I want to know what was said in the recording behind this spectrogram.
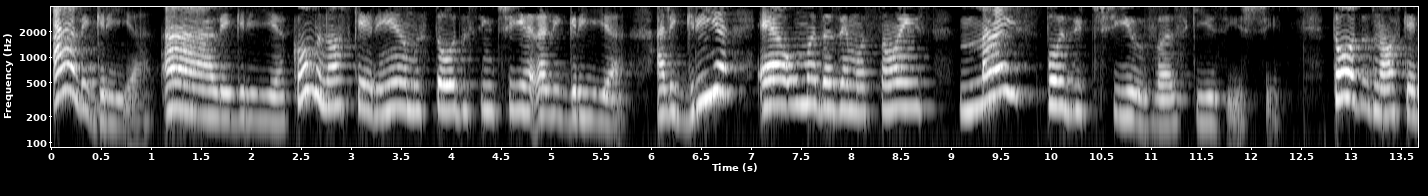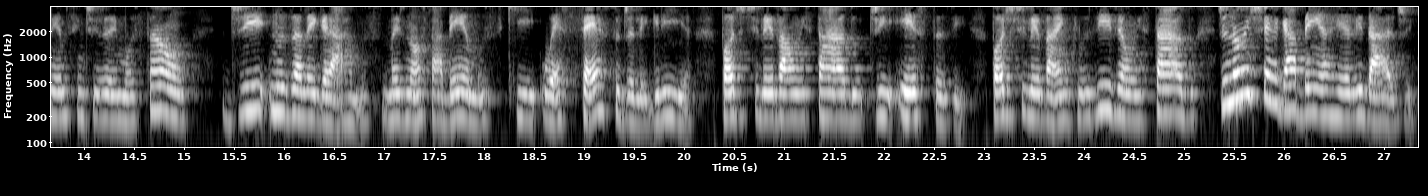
A alegria, a alegria, como nós queremos todos sentir alegria. Alegria é uma das emoções mais positivas que existe. Todos nós queremos sentir a emoção de nos alegrarmos, mas nós sabemos que o excesso de alegria pode te levar a um estado de êxtase, pode te levar inclusive a um estado de não enxergar bem a realidade.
